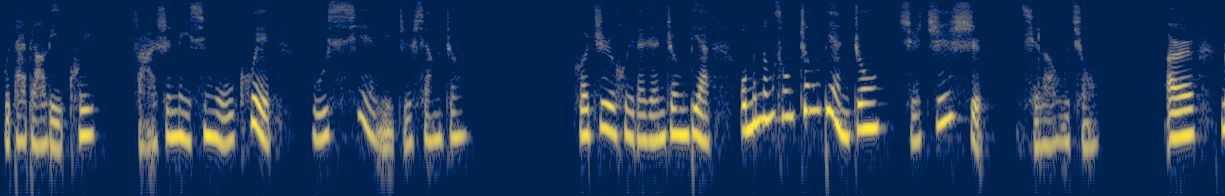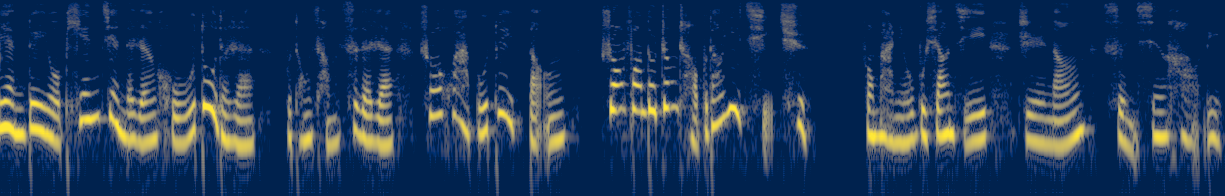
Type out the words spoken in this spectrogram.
不代表理亏，反而是内心无愧，不屑与之相争。和智慧的人争辩，我们能从争辩中学知识，其乐无穷。而面对有偏见的人、糊涂的人、不同层次的人，说话不对等，双方都争吵不到一起去，风马牛不相及，只能损心耗力。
